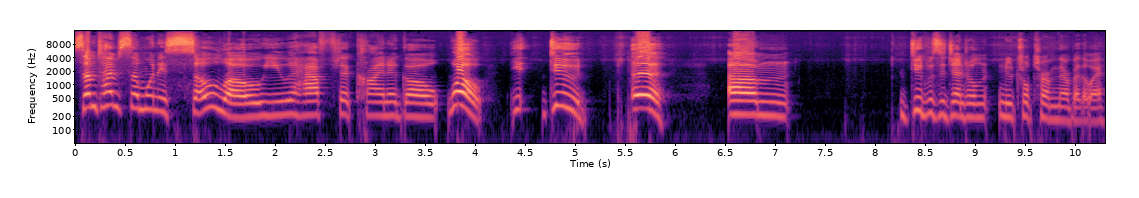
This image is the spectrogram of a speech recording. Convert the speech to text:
sometimes someone is so low you have to kind of go whoa dude uh, um dude was a gender neutral term there by the way.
